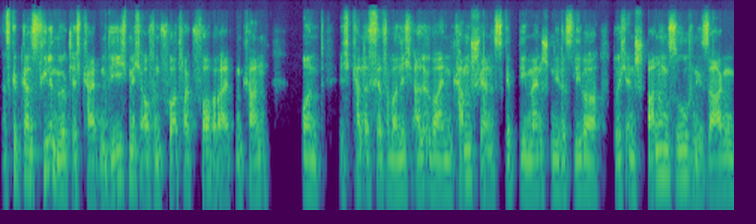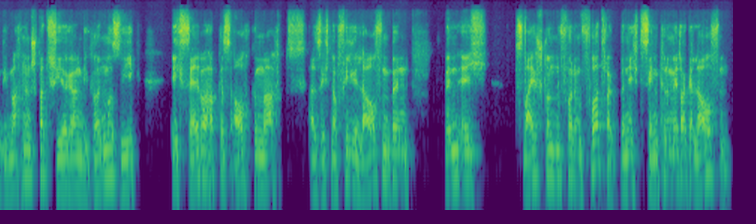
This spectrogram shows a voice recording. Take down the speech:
Es gibt ganz viele Möglichkeiten, wie ich mich auf einen Vortrag vorbereiten kann. Und ich kann es jetzt aber nicht alle über einen Kamm scheren. Es gibt die Menschen, die das lieber durch Entspannung suchen, die sagen, die machen einen Spaziergang, die hören Musik. Ich selber habe das auch gemacht. Als ich noch viel gelaufen bin, bin ich zwei Stunden vor dem Vortrag, bin ich zehn Kilometer gelaufen.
